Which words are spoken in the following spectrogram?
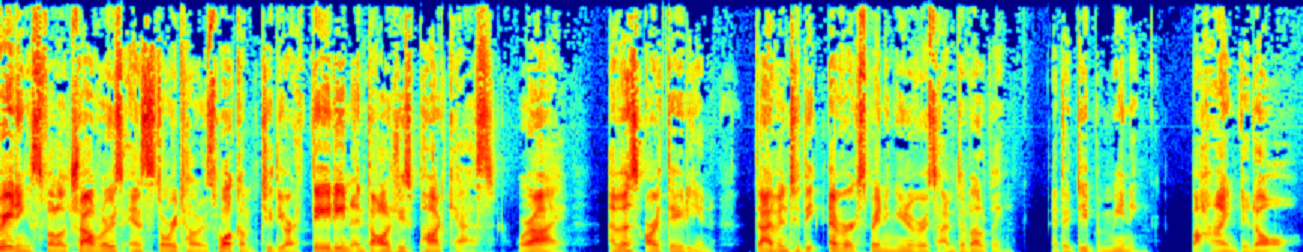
Greetings, fellow travelers and storytellers. Welcome to the Arthadian Anthologies podcast, where I, MS Arthadian, dive into the ever expanding universe I'm developing and the deeper meaning behind it all.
